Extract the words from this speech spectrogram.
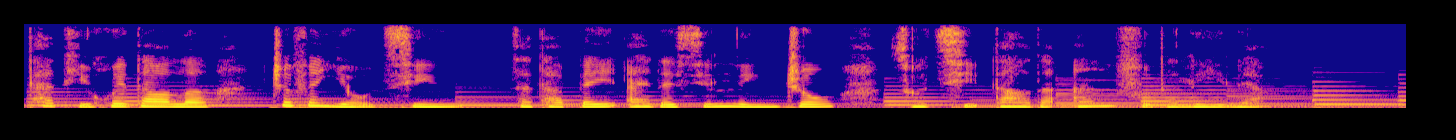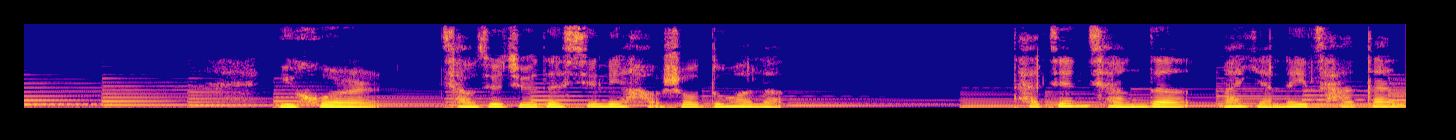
他体会到了这份友情在他悲哀的心灵中所起到的安抚的力量。一会儿，乔就觉得心里好受多了，他坚强的把眼泪擦干，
